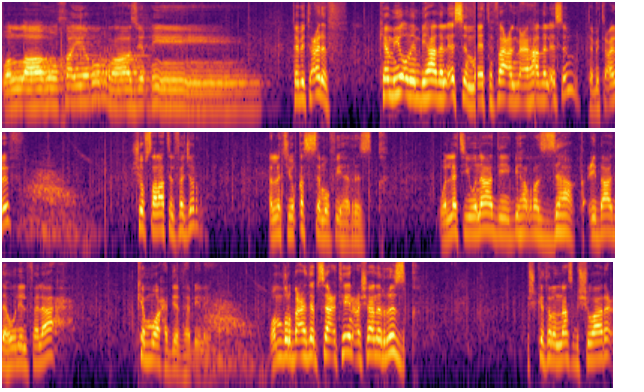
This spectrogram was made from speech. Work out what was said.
والله خير الرازقين. تبي تعرف كم يؤمن بهذا الاسم ويتفاعل مع هذا الاسم؟ تبي تعرف؟ شوف صلاة الفجر التي يقسم فيها الرزق والتي ينادي بها الرزاق عباده للفلاح. كم واحد يذهب إليها؟ وانظر بعدها بساعتين عشان الرزق. إيش كثر الناس بالشوارع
